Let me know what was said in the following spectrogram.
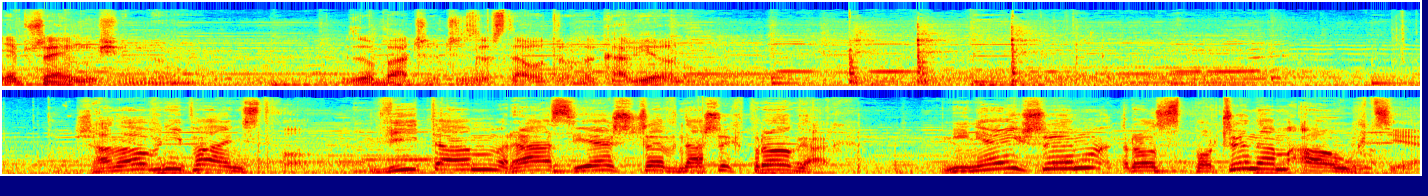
Nie przejmuj się mną. Zobaczę, czy zostało trochę kawioru. Szanowni Państwo, witam raz jeszcze w naszych progach. Niniejszym rozpoczynam aukcję.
